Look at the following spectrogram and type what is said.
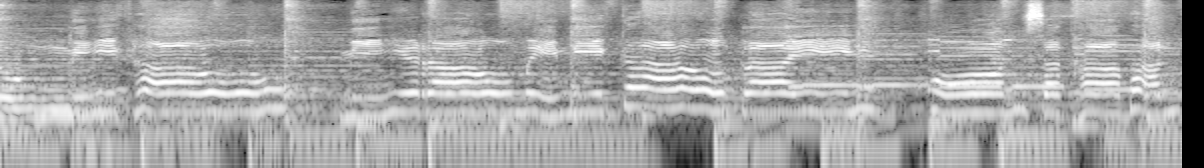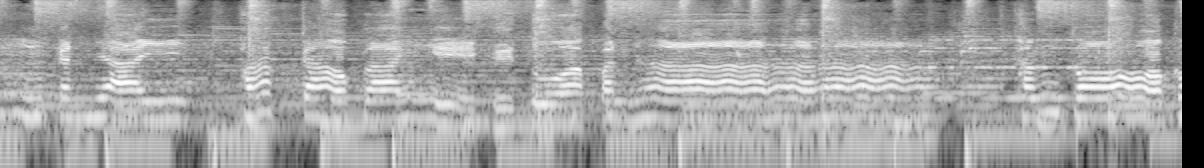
ลุงมีเขา มีเราไม่มีก้าวไกลโหนสถาบันกันใหญ่ พักก้าวไกลคือตัวปัญหา ทั้งกอก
